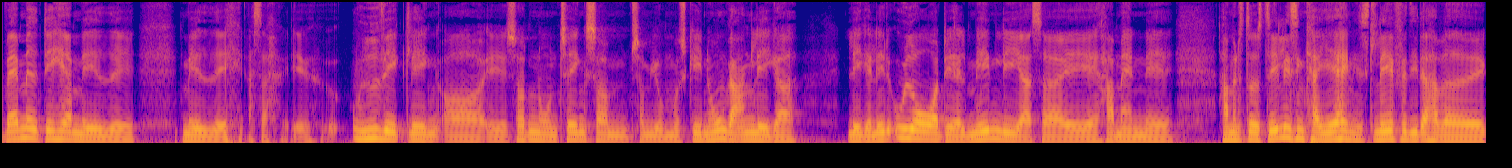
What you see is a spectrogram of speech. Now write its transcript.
Hvad med det her med, øh, med øh, altså, øh, udvikling og sådan nogle ting, som, som jo måske nogle gange ligger, ligger lidt ud over det almindelige? Altså har man Har man stået stille i sin karriere i Nestlé, fordi der har været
